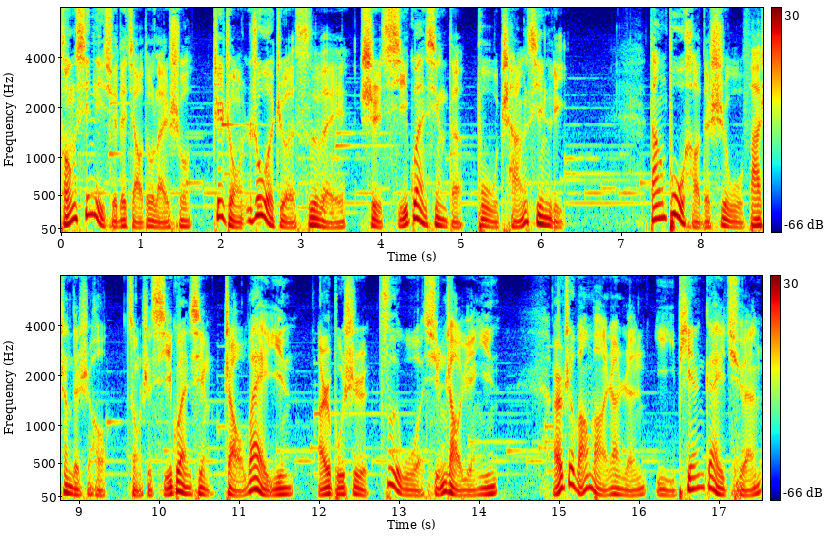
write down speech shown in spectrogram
从心理学的角度来说，这种弱者思维是习惯性的补偿心理。当不好的事物发生的时候，总是习惯性找外因，而不是自我寻找原因，而这往往让人以偏概全。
